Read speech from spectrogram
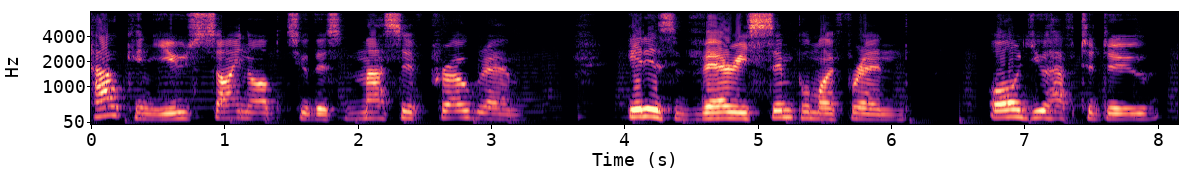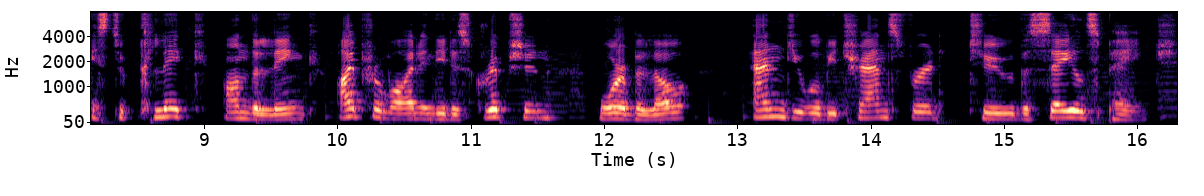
How can you sign up to this massive program? It is very simple, my friend. All you have to do is to click on the link I provide in the description or below and you will be transferred to the sales page.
